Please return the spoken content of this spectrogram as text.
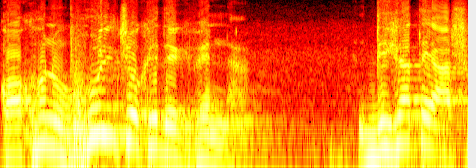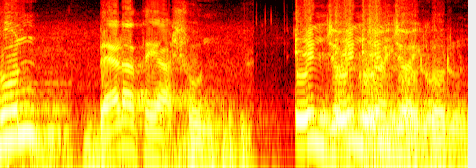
কখনো ভুল চোখে দেখবেন না। দীঘাতে আসুন বেড়াতে আসুন। এনজয় এনজয় করুন।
